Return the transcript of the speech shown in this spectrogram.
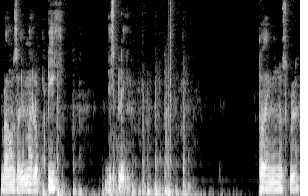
Vamos a llamarlo pig display. Todo en minúscula.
